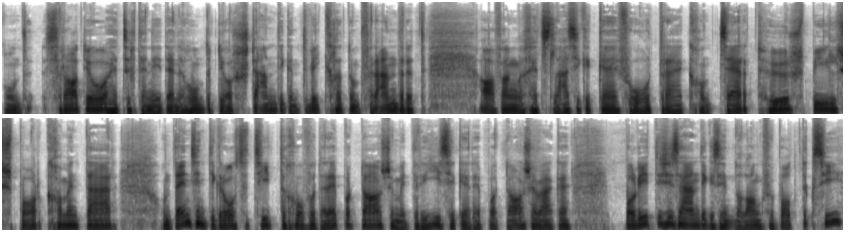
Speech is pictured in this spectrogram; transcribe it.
Und das Radio hat sich dann in diesen 100 Jahren ständig entwickelt und verändert. Anfänglich hat es Lesungen gegeben, Vorträge, Konzerte, Hörspiel, Sportkommentare. Und dann sind die grossen Zeiten von der Reportagen mit riesigen Reportagenwegen. Politische Sendungen sind noch lange verboten gewesen,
